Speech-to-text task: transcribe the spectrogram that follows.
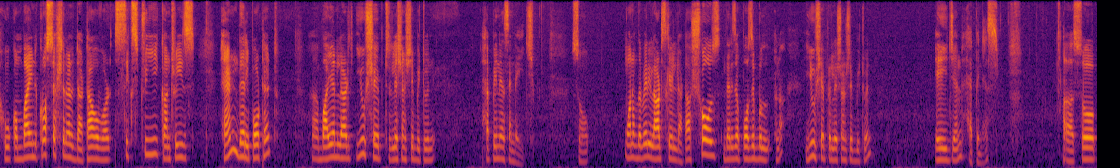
who combined cross sectional data over 60 countries and they reported uh, by and large U shaped relationship between happiness and age. So, one of the very large scale data shows there is a possible you know, U shaped relationship between age and happiness. Uh, so,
